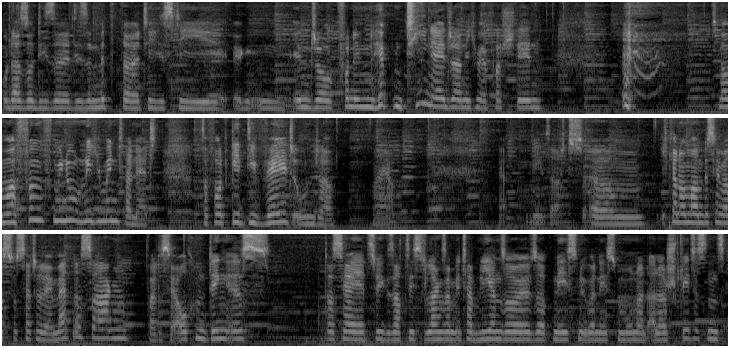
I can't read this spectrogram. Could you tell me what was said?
Oder so diese, diese Mid-30s, die irgendeinen In-Joke von den hippen Teenagern nicht mehr verstehen. Jetzt machen wir fünf Minuten nicht im Internet. Sofort geht die Welt unter. Naja. Ja, wie gesagt. Ähm, ich kann noch mal ein bisschen was zu Saturday Madness sagen, weil das ja auch ein Ding ist, das ja jetzt, wie gesagt, sich so langsam etablieren soll, so ab nächsten, übernächsten Monat aller spätestens.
